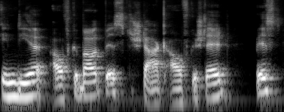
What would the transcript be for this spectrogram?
in dir aufgebaut bist, stark aufgestellt bist,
